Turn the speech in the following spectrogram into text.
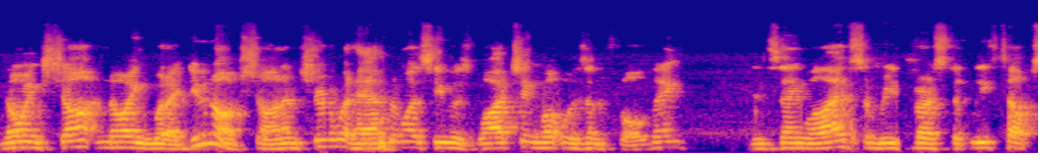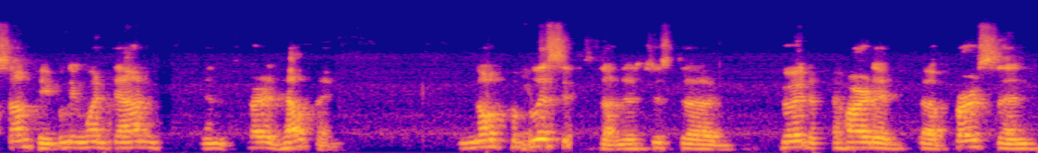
knowing Sean, knowing what I do know of Sean, I'm sure what happened was he was watching what was unfolding and saying, "Well, I have some resource to at least help some people." He went down and started helping. No publicity done. There's just a good-hearted uh, person,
